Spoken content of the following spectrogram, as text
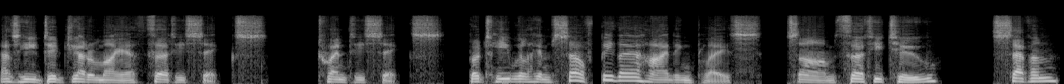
as he did Jeremiah 36. 26, but he will himself be their hiding place. Psalm 32, 7.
